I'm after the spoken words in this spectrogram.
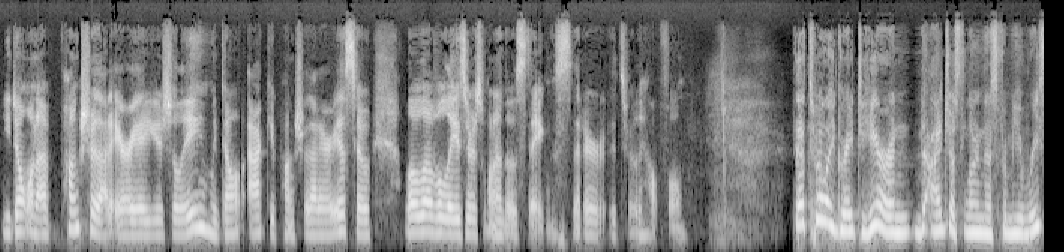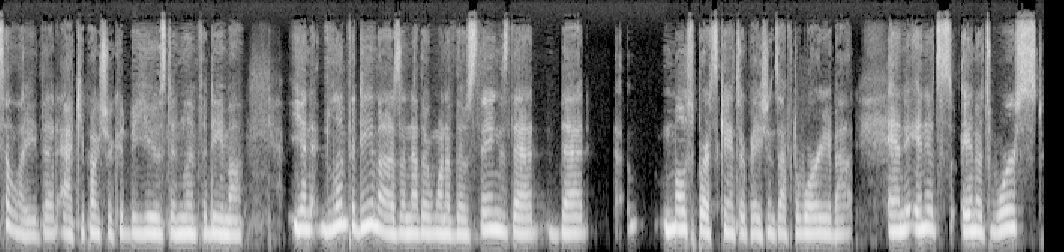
you don't want to puncture that area usually. We don't acupuncture that area. So low level laser is one of those things that are, it's really helpful. That's really great to hear. And I just learned this from you recently that acupuncture could be used in lymphedema. You know, lymphedema is another one of those things that, that most breast cancer patients have to worry about. And in its, in its worst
